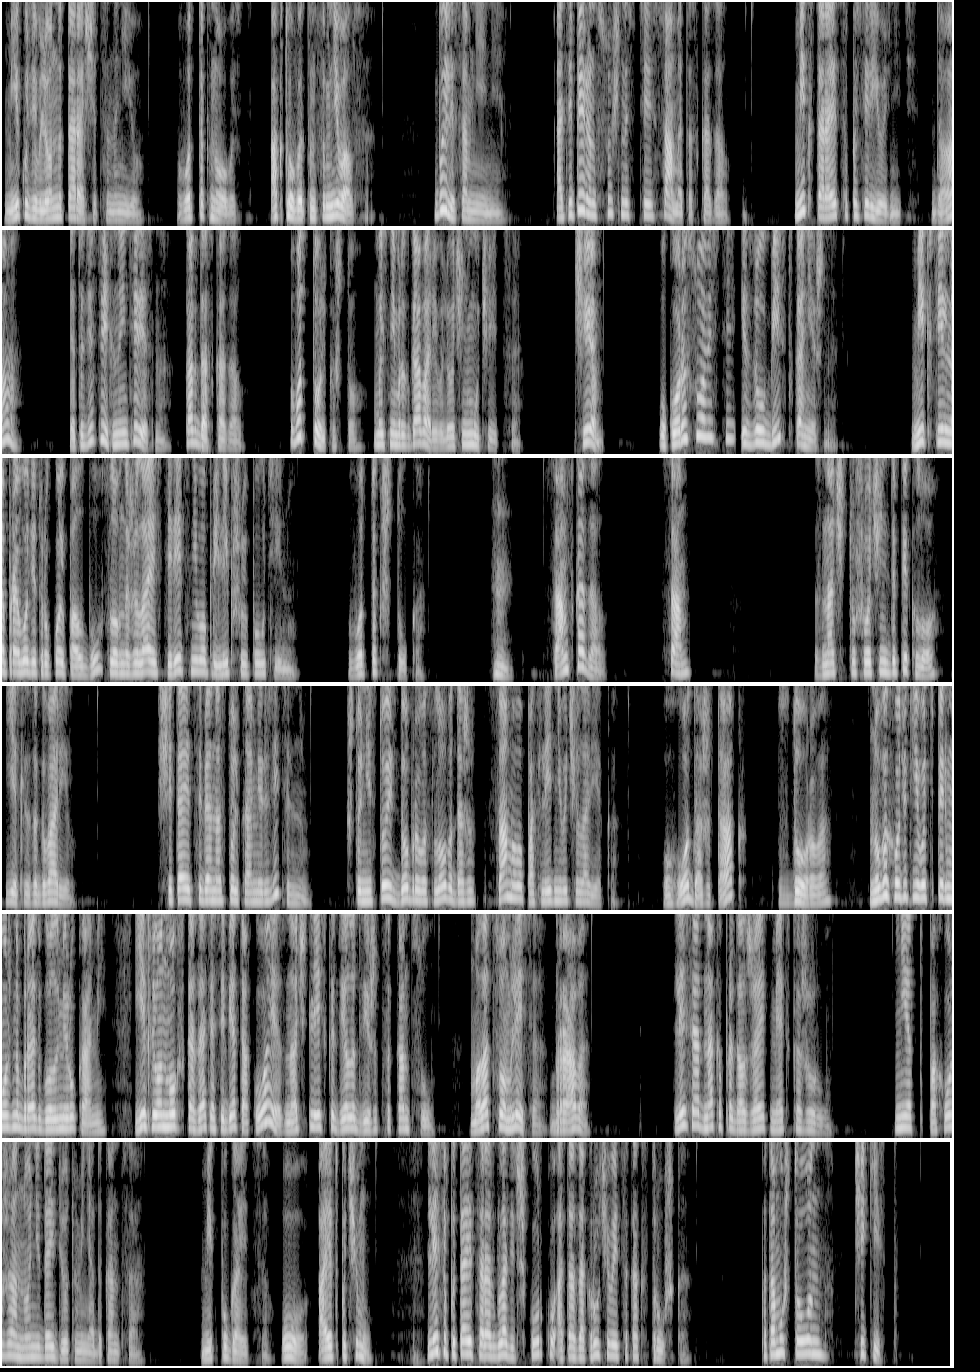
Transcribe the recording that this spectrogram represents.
Мик удивленно таращится на нее. Вот так новость. А кто в этом сомневался? Были сомнения. А теперь он, в сущности, сам это сказал. Мик старается посерьезнить. Да, это действительно интересно. Когда сказал? Вот только что. Мы с ним разговаривали, очень мучается. Чем? Укоры совести, из-за убийств, конечно. Мик сильно проводит рукой по лбу, словно желая стереть с него прилипшую паутину. Вот так штука. Хм, сам сказал? Сам. Значит, уж очень допекло, если заговорил. Считает себя настолько омерзительным, что не стоит доброго слова даже самого последнего человека. Ого, даже так? Здорово. Но, выходит, его теперь можно брать голыми руками. Если он мог сказать о себе такое, значит, Леська, дело движется к концу. Молодцом, Леся, браво. Леся, однако, продолжает мять кожуру. Нет, похоже, оно не дойдет у меня до конца. Миг пугается. О, а это почему? Леся пытается разгладить шкурку, а та закручивается, как стружка. Потому что он чекист.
